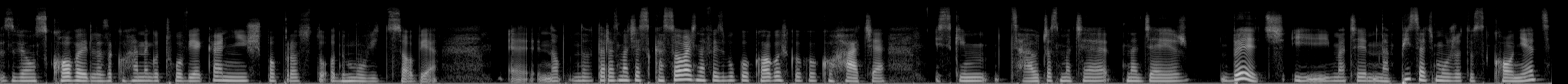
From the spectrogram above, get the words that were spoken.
związkowej dla zakochanego człowieka, niż po prostu odmówić sobie. E, no, no, teraz macie skasować na Facebooku kogoś, kogo kochacie i z kim cały czas macie nadzieję być i macie napisać mu, że to jest koniec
